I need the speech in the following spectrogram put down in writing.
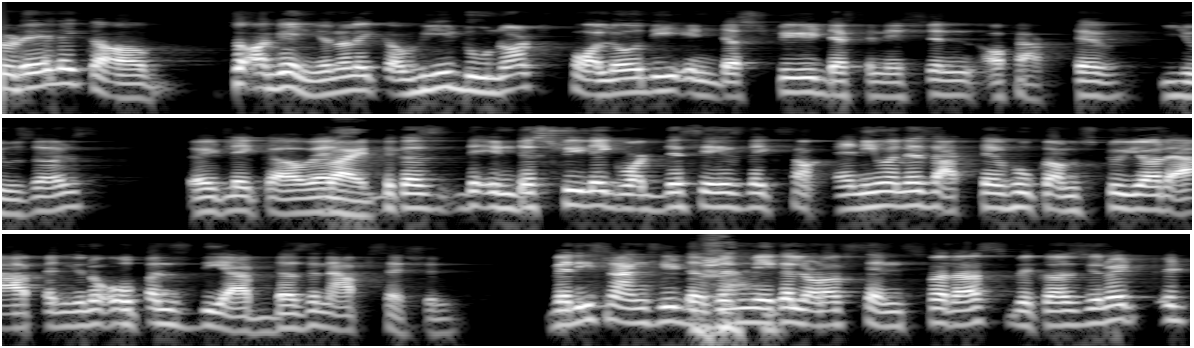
today, like uh, so again, you know, like uh, we do not follow the industry definition of active users, right? Like uh, where Right. because the industry, like what they say is like some, anyone is active who comes to your app and you know opens the app, does an app session. Very frankly, doesn't make a lot of sense for us because you know it, it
